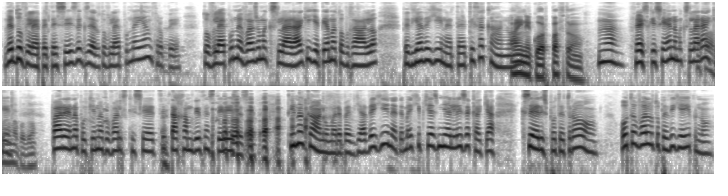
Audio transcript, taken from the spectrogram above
Δεν το βλέπετε εσείς, δεν ξέρω, το βλέπουν οι άνθρωποι. Το βλέπουν, βάζω μαξιλαράκι, γιατί άμα το βγάλω, παιδιά δεν γίνεται. Τι θα κάνω; Α, είναι κόρπα αυτό. Να, θες και εσύ ένα μαξιλαράκι; πάρω ένα από εδώ. Πάρε ένα από εκεί να το βάλεις και εσύ έτσι. Τα είχαμε δίθεν στηρίζεσαι. Τι να κάνουμε ρε παιδιά, δεν γίνεται. Με έχει πιάσει μια λύσα κακιά. Ξέρεις πότε τρώω; Όταν βάλω το παιδί για ύπνο.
